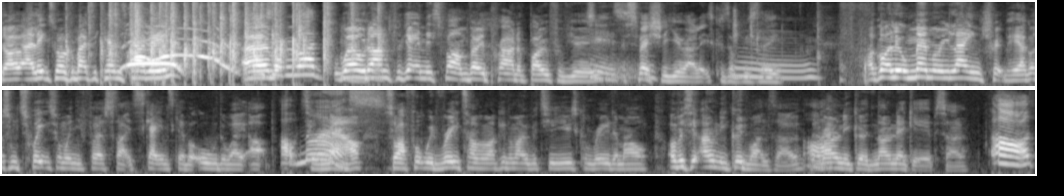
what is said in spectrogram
Joe, Alex, welcome back to Kem's Cabin. Thanks, Um, everyone. well done for getting this far. I'm very proud of both of you, Cheers. especially you, Alex, because obviously Mm. I got a little memory lane trip here. I got some tweets from when you first started skating together, all the way up Oh, till now. So I thought we'd read some of them. I'll give them over to you. You can read them all. Obviously, only good ones though. They're only good, no negative. So Oh,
